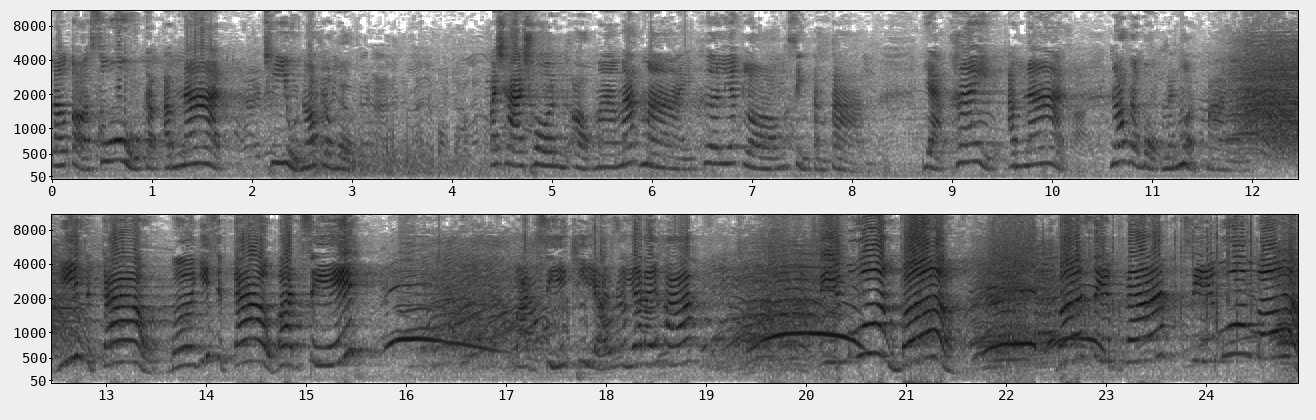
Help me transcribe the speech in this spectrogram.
เราต่อสู้กับอำนาจที่อยู่นอกระบบ ประชาชนออกมามากมายเพื่อเรียกร้องสิ่งต่างๆ อยากให้อำนาจนอกระบบนั้นหมดไป 29 เบอร์ 29 บัตรสี บัตรสีเขียวสีอะไรคะ สีม่วงเบอร์ เบอร์สิบนะ สีม่วงเบอร์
